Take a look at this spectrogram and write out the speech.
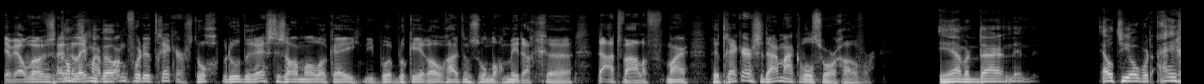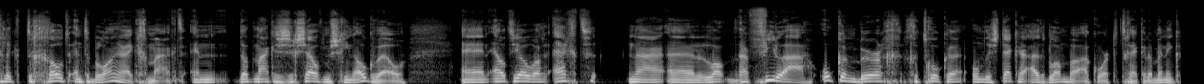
Jawel, we zijn alleen maar wel- bang voor de trekkers, toch? Ik bedoel, de rest is allemaal oké. Die blo- blokkeren hooguit een zondagmiddag eh, de A12. Maar de trekkers, daar maken we ons zorgen over. Ja, maar daar. LTO wordt eigenlijk te groot en te belangrijk gemaakt. En dat maken ze zichzelf misschien ook wel. En LTO was echt naar, eh, land- naar Villa Ockenburg getrokken om de stekker uit het landbouwakkoord te trekken. Daar ben ik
